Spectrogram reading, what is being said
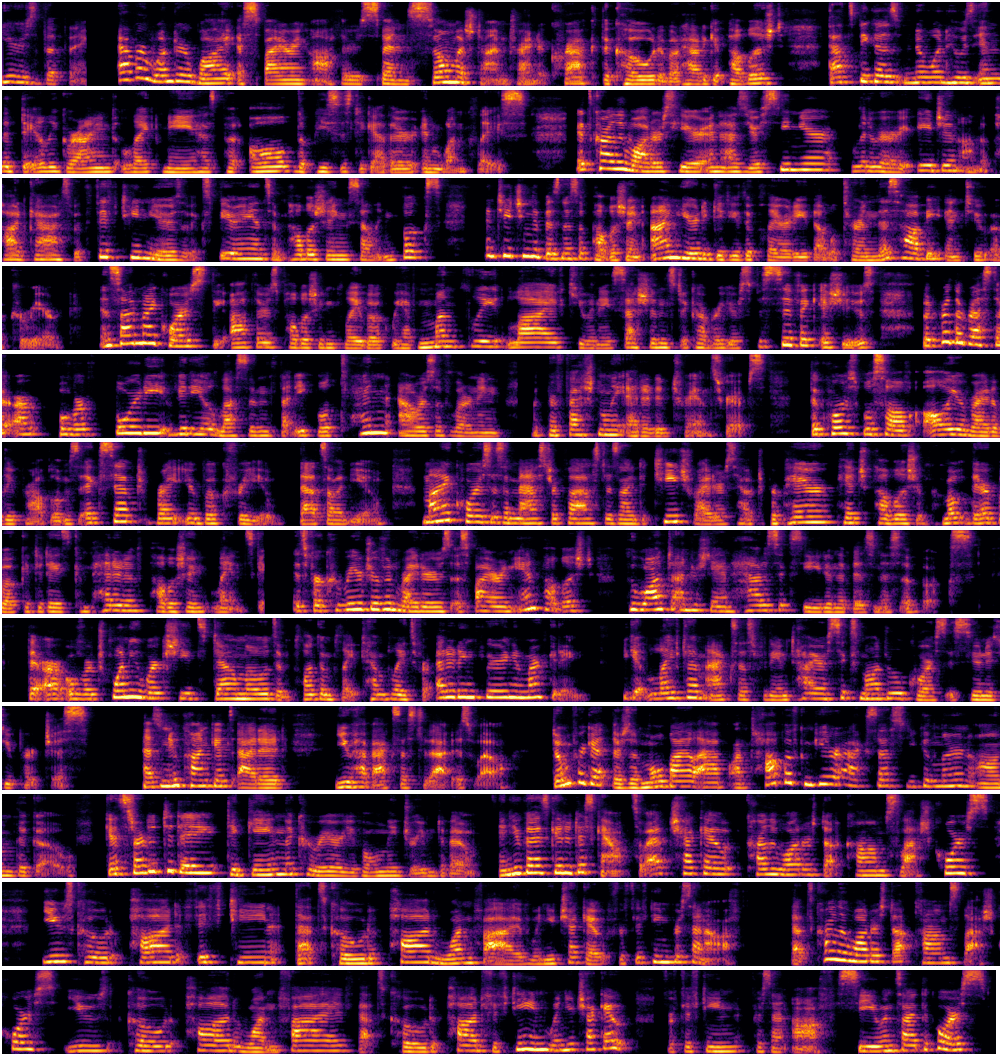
Here's the thing Ever wonder why aspiring authors spend so much time trying to crack the code about how to get published? That's because no one who's in the daily grind like me has put all the pieces together in one place. It's Carly Watters here, and as your senior literary agent on the podcast with 15 years of experience in publishing, selling books, and teaching the business of publishing, I'm here to give you the clarity that will turn this hobby into a career. Inside my course, The Author's Publishing Playbook, we have monthly live Q&A sessions to cover your specific issues, but for the rest there are over 40 video lessons that equal 10 hours of learning with professionally edited transcripts. The course will solve all your writerly problems except write your book for you. That's on you. My course is a masterclass designed to teach writers how to prepare, pitch, publish, and promote their book in today's competitive publishing landscape. It's for career driven writers, aspiring and published, who want to understand how to succeed in the business of books. There are over 20 worksheets, downloads, and plug and play templates for editing, querying, and marketing. You get lifetime access for the entire six module course as soon as you purchase. As new content gets added, you have access to that as well. Don't forget, there's a mobile app on top of computer access you can learn on the go. Get started today to gain the career you've only dreamed about. And you guys get a discount. So at checkout, carlywatters.com slash course, use code POD15, that's code POD15 when you check out for 15% off. That's carlywatters.com slash course. Use code POD15. That's code POD15 when you check out for 15% off. See you inside the course.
